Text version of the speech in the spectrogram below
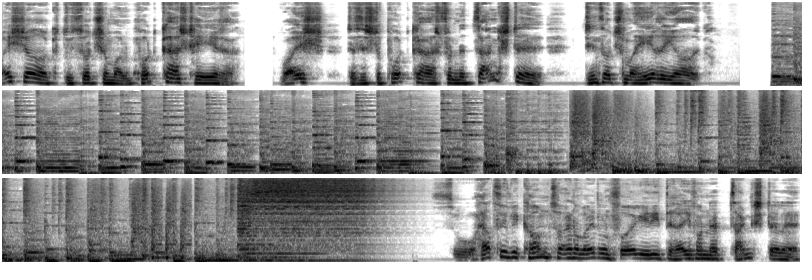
Weißt Jörg, du sollst schon mal einen Podcast hören. Weißt, das ist der Podcast von der Zankstelle. Den sollst du mal hören, Jörg. So, herzlich willkommen zu einer weiteren Folge, die drei von der Zankstelle.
